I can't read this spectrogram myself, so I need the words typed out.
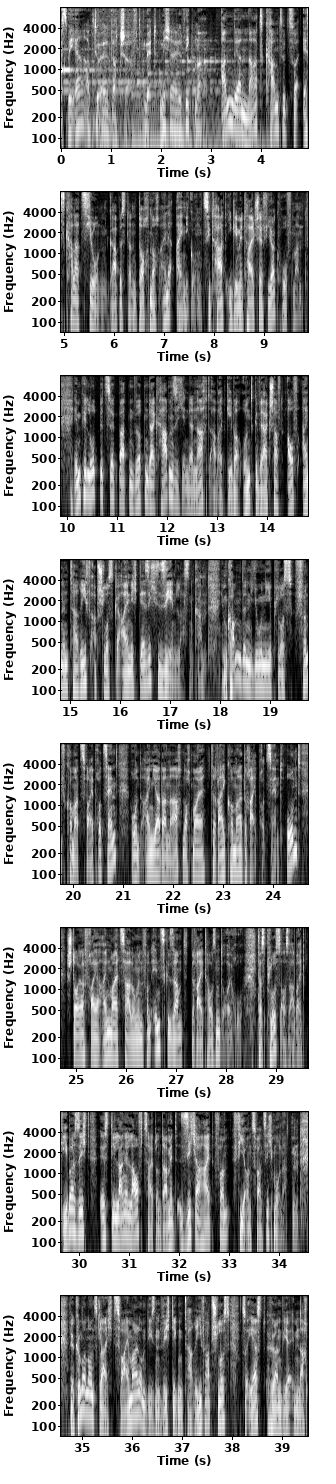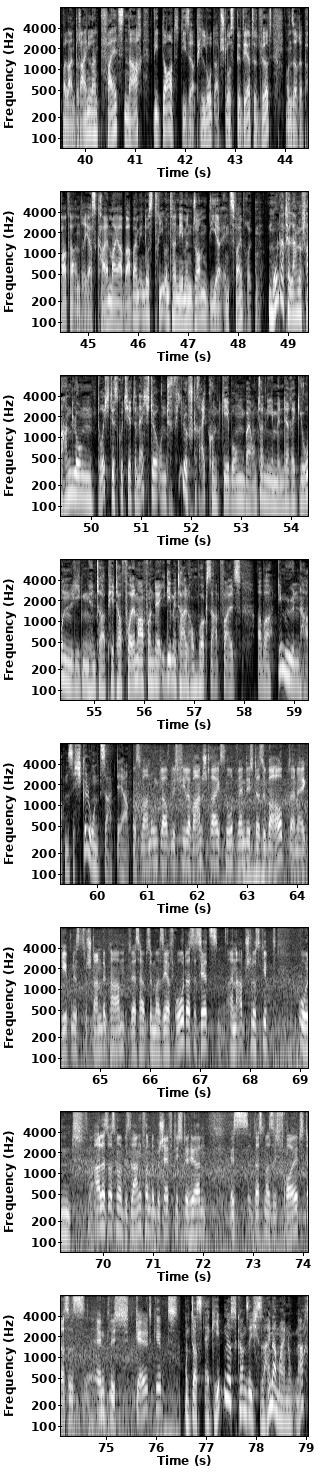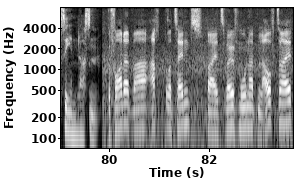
SWR aktuell Wirtschaft mit Michael Wegmer. An der Nahtkante zur Eskalation gab es dann doch noch eine Einigung. Zitat IG Metall-Chef Jörg Hofmann. Im Pilotbezirk Baden-Württemberg haben sich in der Nacht Arbeitgeber und Gewerkschaft auf einen Tarifabschluss geeinigt, der sich sehen lassen kann. Im kommenden Juni plus 5,2 Prozent, rund ein Jahr danach nochmal 3,3 Prozent und steuerfreie Einmalzahlungen von insgesamt 3000 Euro. Das Plus aus Arbeitgebersicht ist die lange Laufzeit und damit Sicherheit von 24 Monaten. Wir kümmern uns gleich zweimal um diesen wichtigen Tarifabschluss. Zuerst hören wir im Nachbarland Rheinland-Pfalz nach, wie dort dieser Pilotabschluss bewertet wird. Unser Reporter Andreas Karlmeier war beim Industrieunternehmen John Deere in Zweibrücken. Monatelange Verhandlungen, durchdiskutierte Nächte und viele Streikkundgebungen bei Unternehmen in der Region liegen hinter Peter Vollmer von der IG Metall Homburg-Saarpfalz. Aber die Mühen haben sich gelohnt, sagt er. Es waren unglaublich viele Warnstreiks notwendig notwendig, dass überhaupt ein Ergebnis zustande kam. Deshalb sind wir sehr froh, dass es jetzt einen Abschluss gibt. Und alles, was wir bislang von den Beschäftigten hören, ist, dass man sich freut, dass es endlich Geld gibt. Und das Ergebnis kann sich seiner Meinung nach sehen lassen. Gefordert war 8 Prozent bei zwölf Monaten Laufzeit.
